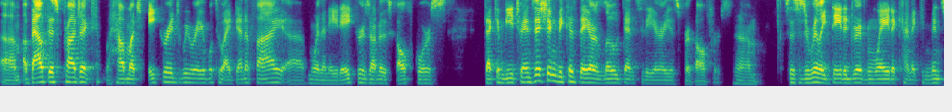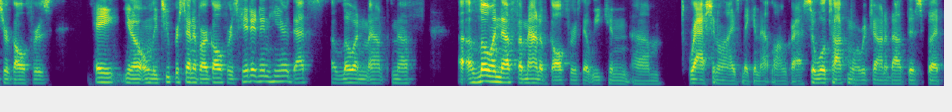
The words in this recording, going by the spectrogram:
um, about this project, how much acreage we were able to identify, uh, more than eight acres onto this golf course that can be transitioned because they are low density areas for golfers. Um, so this is a really data driven way to kind of convince your golfers, hey, you know, only 2% of our golfers hit it in here. That's a low amount enough, a low enough amount of golfers that we can um, rationalize making that long grass. So we'll talk more with John about this, but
